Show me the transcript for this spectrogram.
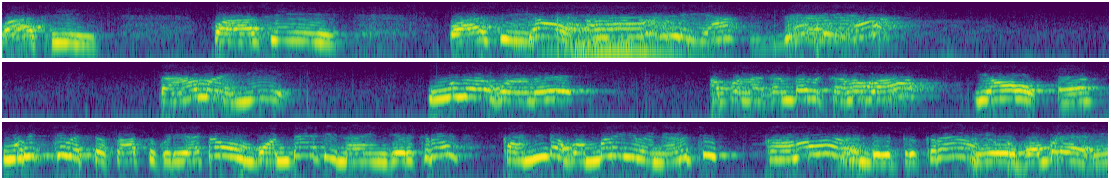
வாசி வாசி வாசி? தாமாயி ஊதா குழந்தை அப்ப நான் கண்டது கனவா? யோ உரிச்சு வச்ச சாத்துக்குடியாட்டம் உன் பொண்டாட்டி நான் இங்க இருக்கிறேன். கண்ட பொம்பளைங்களை நினைச்சு கனவா இருந்துகிட்டு இருக்கிறேன். நீ ஒரு பொம்பளையாடி.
